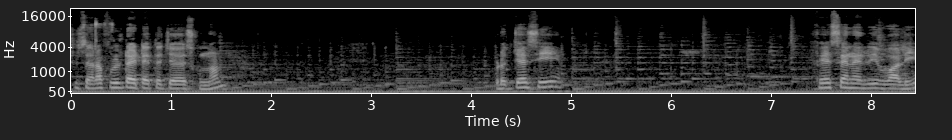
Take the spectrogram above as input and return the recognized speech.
చూసారా? ఫుల్ టైట్ అయితే చేసుకుందాం. ఇప్పుడు వచ్చేసి ఫేస్ అనేది ఇవ్వాలి.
